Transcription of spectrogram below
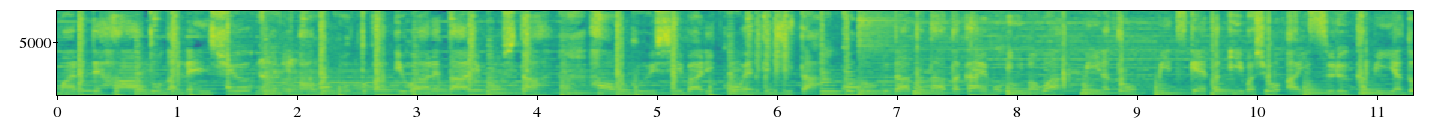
まれてハードな練習。何あの子とか言われたりもした。歯を食いしばり越えてきた。孤独だった戦いも今は港見つけた居場所を愛する神宿。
